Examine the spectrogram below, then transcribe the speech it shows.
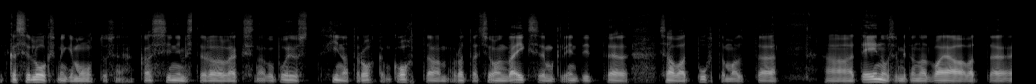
et kas see looks mingi muutuse, kas inimestel oleks nagu põhjust hinnata rohkem kohta, rotatsioon väiksem, kliendid äh, saavad puhtamalt Äh, teenuse, mida nad vajavad, äh,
